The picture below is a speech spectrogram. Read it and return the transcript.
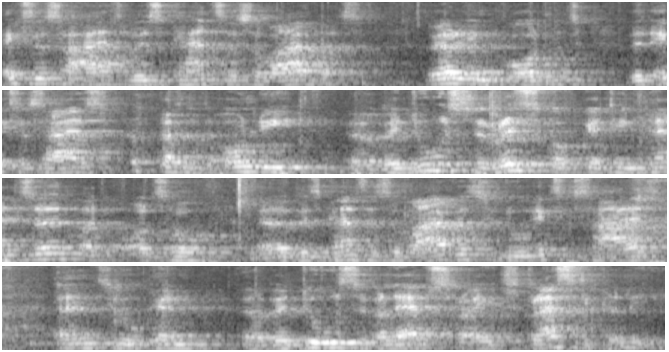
exercise with cancer survivors. Very important that exercise doesn't only uh, reduce the risk of getting cancer, but also uh, with cancer survivors, you do exercise and you can uh, reduce relapse rates drastically.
